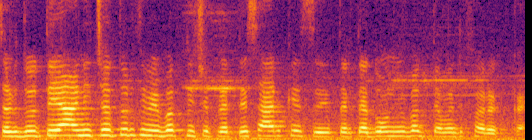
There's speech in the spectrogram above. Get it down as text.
सर द्वितीय आणि चतुर्थी विभक्तीचे प्रत्यय सारखेच आहे तर त्या दोन विभक्त्यामध्ये फरक काय?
